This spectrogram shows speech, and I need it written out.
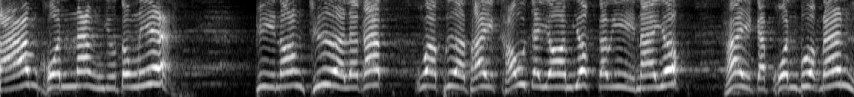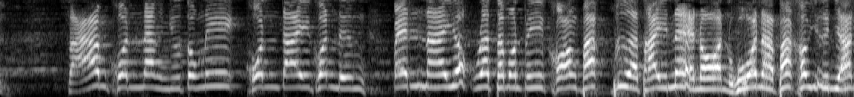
สามคนนั่งอยู่ตรงนี้ พี่น้องเชื่อเลยครับ ว่าเพื่อไทยเขาจะยอมยกเก้าอี้นายก ให้กับคนพวกนั้นสามคนนั่งอยู่ตรงนี้ คนใดคนหนึ่ง เป็นนายกรัฐมนตรีของพรรคเพื่อไทยแน่นอน หัวหน้าพรรคเขายืนยัน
